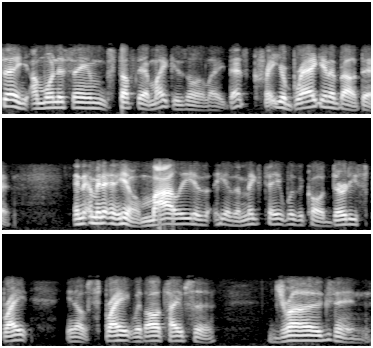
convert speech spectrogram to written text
saying I'm on the same stuff that Mike is on. Like that's crazy. You're bragging about that. And I mean, and, you know, Molly has he has a mixtape. What's it called? Dirty Sprite. You know, Sprite with all types of drugs and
